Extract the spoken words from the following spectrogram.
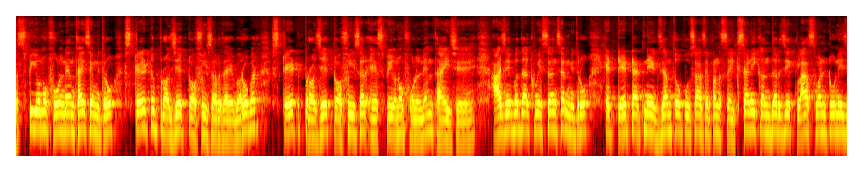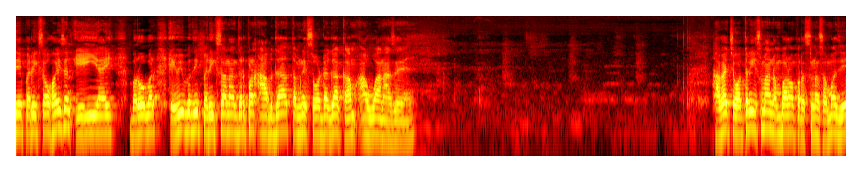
એસપીઓનું ફૂલ નેમ થાય છે મિત્રો સ્ટેટ પ્રોજેક્ટ ઓફિસર થાય, બરોબર? સ્ટેટ પ્રોજેક્ટ ઓફિસર એસપીઓનો ફૂલ નેમ થાય છે. આ જે બધા ક્વેશ્ચન છે મિત્રો, એ ટેટ આટની એક્ઝામ તો પૂછાશે, પણ શૈક્ષણિક અંદર જે ક્લાસ વન ટુની જે પરીક્ષાઓ હોય છે ને એઈઆઈ બરોબર? એવી બધી પરીક્ષાના અંદર પણ આ બધા તમને સો કામ આવવાના છે. હવે ચોત્રીસમાં નંબરનો પ્રશ્ન સમજીએ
